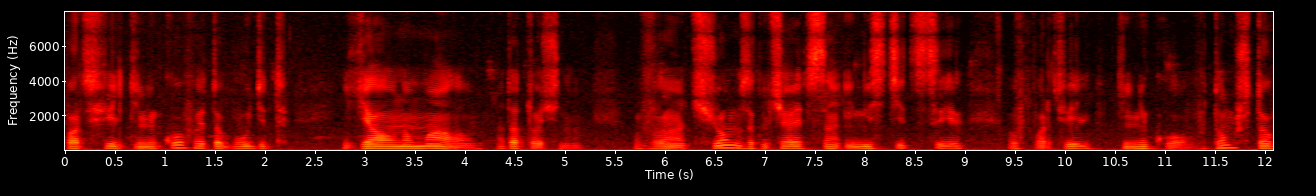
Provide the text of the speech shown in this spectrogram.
портфель Тиньков это будет явно мало, это точно. В чем заключаются инвестиции в портфель Тиньков? В том, что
